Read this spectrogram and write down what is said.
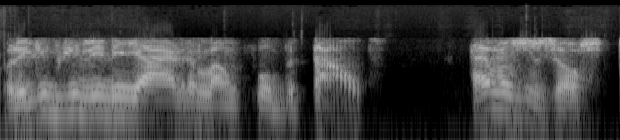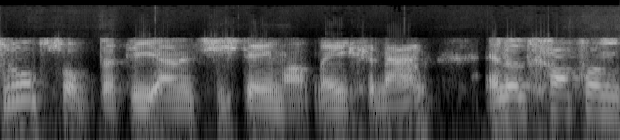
Want ik heb jullie er jarenlang voor betaald. Hij was er zelfs trots op dat hij aan het systeem had meegedaan. En dat gaf hem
